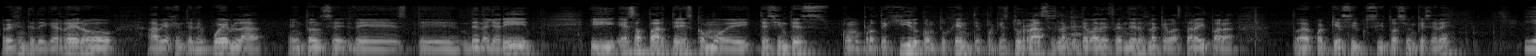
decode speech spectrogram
había gente de Guerrero, había gente de Puebla, entonces de, este, de Nayarit, y esa parte es como de, te sientes como protegido con tu gente, porque es tu raza, es la que te va a defender, es la que va a estar ahí para, para cualquier si- situación que se dé. Y,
